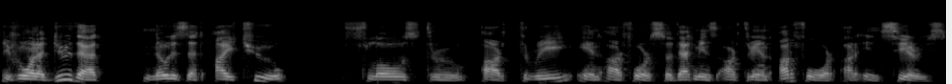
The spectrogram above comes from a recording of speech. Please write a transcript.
if we want to do that, notice that I2 flows through R3 and R4. So that means R3 and R4 are in series.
